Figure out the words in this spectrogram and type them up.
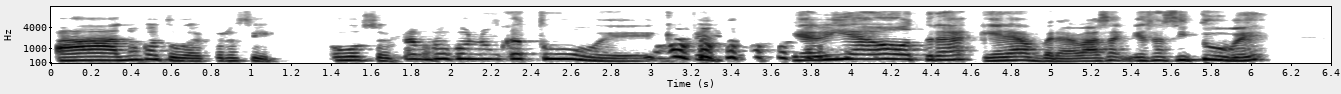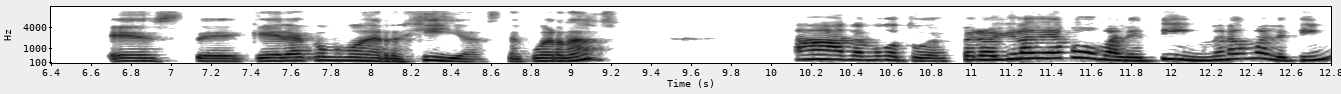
Ah, nunca tuve, pero sí. Tampoco nunca tuve. Y había otra que era bravaza, que esa sí tuve, este, que era como de rejillas, ¿te acuerdas? Ah, tampoco tuve. Pero yo la veía como maletín, ¿no era un maletín?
